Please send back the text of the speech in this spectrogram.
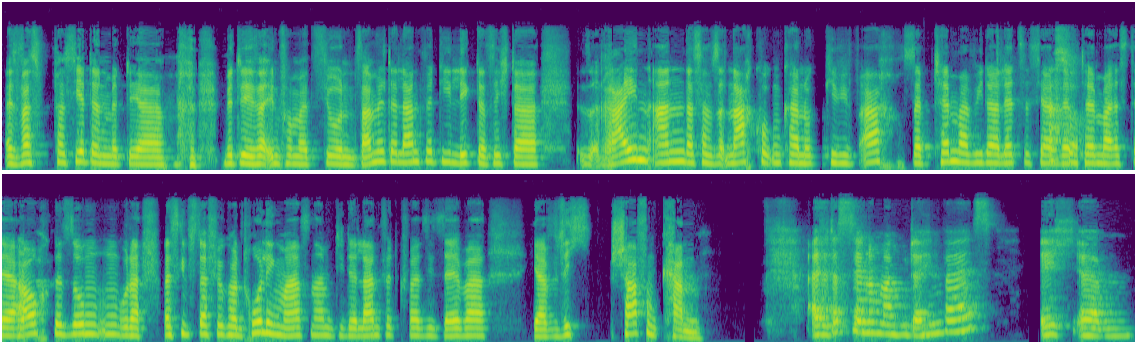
also was passiert denn mit der, mit dieser Information? Sammelt der Landwirt die, legt er sich da rein an, dass er nachgucken kann, okay, wie, ach, September wieder, letztes Jahr so. September ist der ja. auch gesunken oder was gibt es da für Controlling-Maßnahmen, die der Landwirt quasi selber ja sich schaffen kann? Also das ist ja nochmal ein guter Hinweis. Ich, ähm,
